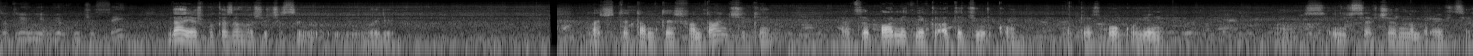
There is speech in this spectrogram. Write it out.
Смотри, вне- вверху часы. Да, я ж показала, що часи вирі. Бачите, там теж фонтанчики. Це пам'ятник Ататюрку. Ото збоку він. Ось. І все в чорнобривцях.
